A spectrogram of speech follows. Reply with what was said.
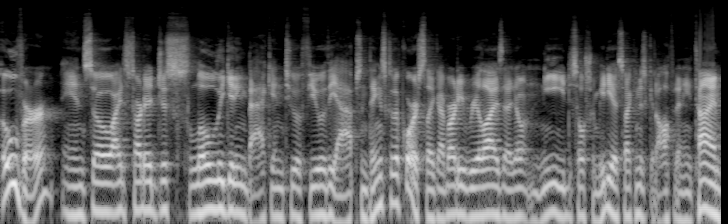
over. And so I started just slowly getting back into a few of the apps and things. Because, of course, like I've already realized that I don't need social media, so I can just get off at any time.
